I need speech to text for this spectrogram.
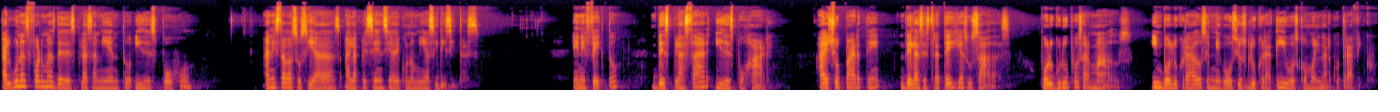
algunas formas de desplazamiento y despojo han estado asociadas a la presencia de economías ilícitas. En efecto, desplazar y despojar ha hecho parte de las estrategias usadas por grupos armados involucrados en negocios lucrativos como el narcotráfico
